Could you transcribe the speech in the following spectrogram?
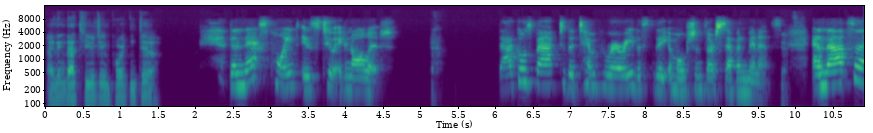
I think that's hugely important too. The next point is to acknowledge. Yeah. That goes back to the temporary, the, the emotions are seven minutes. Yeah. And that's a,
